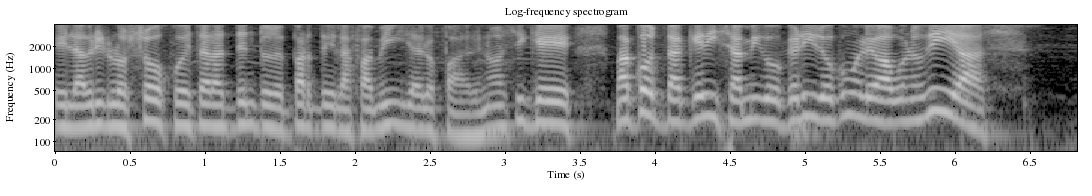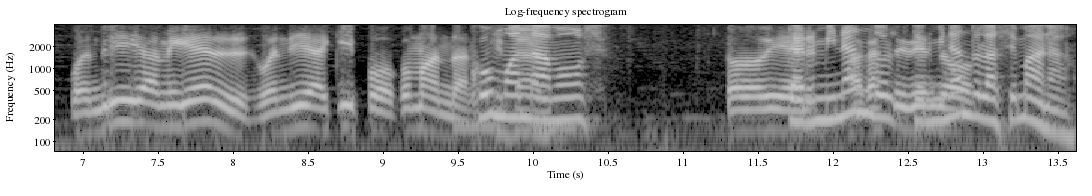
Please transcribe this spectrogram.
el abrir los ojos, estar atento de parte de la familia, de los padres, ¿no? Así que, Macota, ¿qué dice amigo querido? ¿Cómo le va? Buenos días. Buen día, Miguel. Buen día, equipo. ¿Cómo andan? ¿Cómo andamos? Todo bien. Terminando, terminando la semana.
